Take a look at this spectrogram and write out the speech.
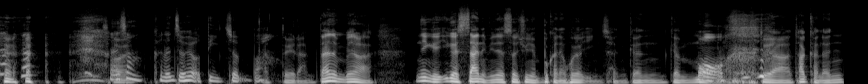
山上可能只会有地震吧，对啦，但是没有啦，那个一个山里面的社区，你不可能会有影城跟跟梦、哦对啊，他可能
